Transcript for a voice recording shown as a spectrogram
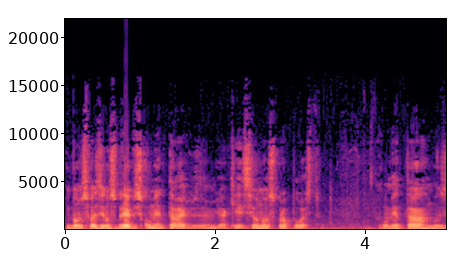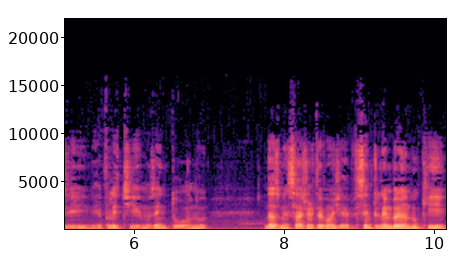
e vamos fazer uns breves comentários, né, já que esse é o nosso propósito. Comentarmos e refletirmos em torno das mensagens do Evangelho. Sempre lembrando que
